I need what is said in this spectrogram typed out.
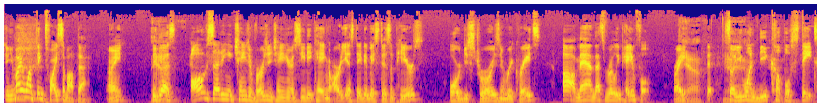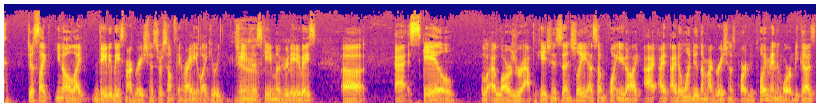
you might want to think twice about that, right? Because yeah. all of a sudden you change a version change in your CDK and your RDS database disappears or destroys and recreates. Oh man, that's really painful, right? Yeah. So you want decouple state, just like you know, like database migrations or something, right? Like you're changing the schema of your database uh, at scale a larger application essentially, at some point you're like, I, I, don't want to do the migration as part of deployment anymore because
